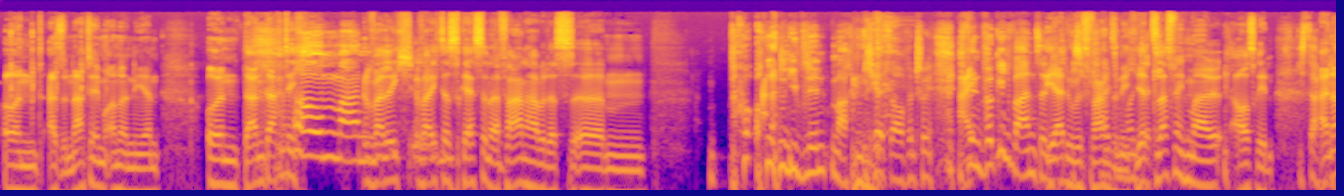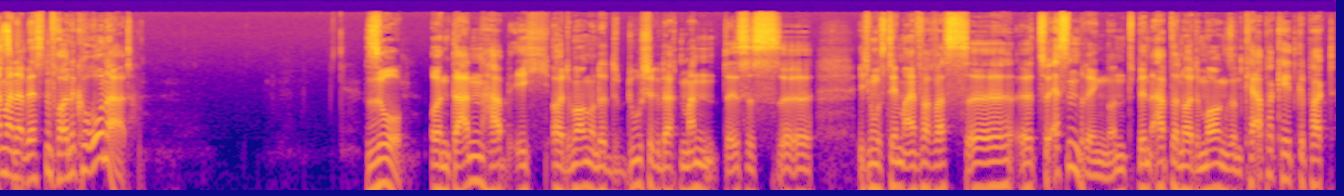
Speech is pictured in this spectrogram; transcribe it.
und also nach dem Onanieren und dann dachte ich, Oh Mann. weil ich, weil ich das gestern erfahren habe, dass ähm, Onanie blind machen. Ich jetzt auf, Entschuldigung. Ich bin wirklich wahnsinnig. Ja, du bist Ich wahnsinnig. Jetzt lass mich mal ausreden. Einer meiner mehr. besten Freunde Corona hat. So, und dann habe ich heute Morgen unter der Dusche gedacht, Mann, das ist, äh, ich muss dem einfach was äh, äh, zu essen bringen und habe dann heute Morgen so ein Care-Paket gepackt,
